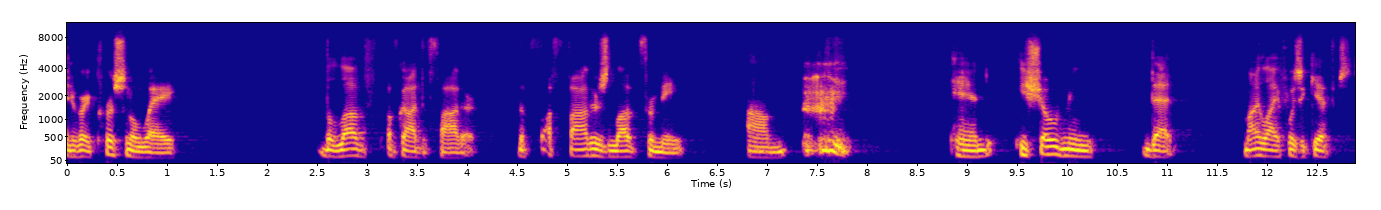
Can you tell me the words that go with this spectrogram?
in a very personal way the love of God the Father, the a Father's love for me. Um, And he showed me that my life was a gift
